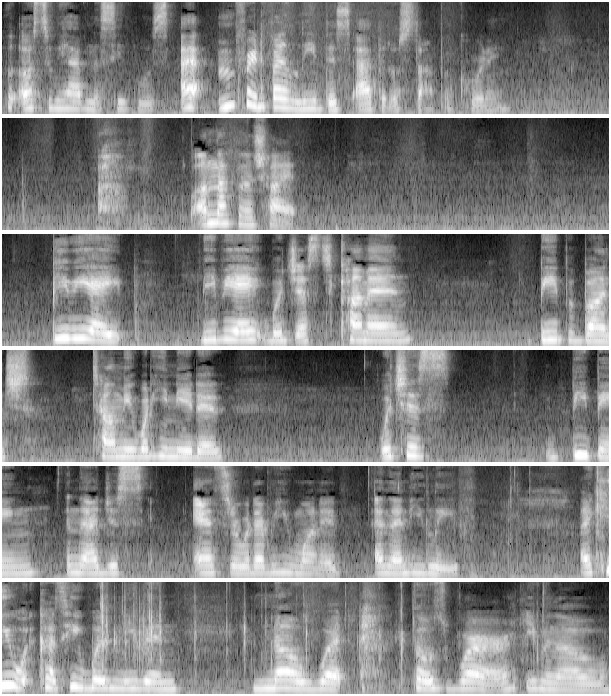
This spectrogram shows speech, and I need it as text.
What else do we have in the sequels? I, I'm afraid if I leave this app, it'll stop recording. I'm not gonna try it. BB-8, BB-8 would just come in, beep a bunch, tell me what he needed, which is beeping, and then I just answer whatever he wanted, and then he'd leave. Like he would, cause he wouldn't even know what those were, even though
